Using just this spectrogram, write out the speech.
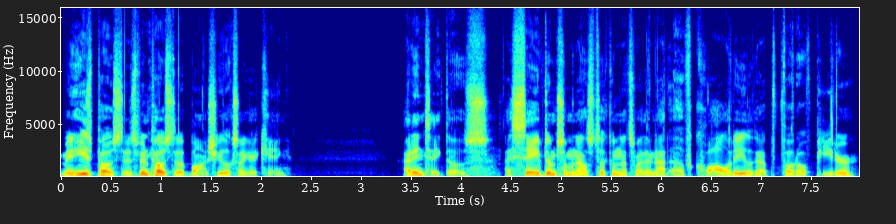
I mean, he's posted. It's been posted a bunch. He looks like a king. I didn't take those. I saved them. Someone else took them. That's why they're not of quality. Look at that photo of Peter.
